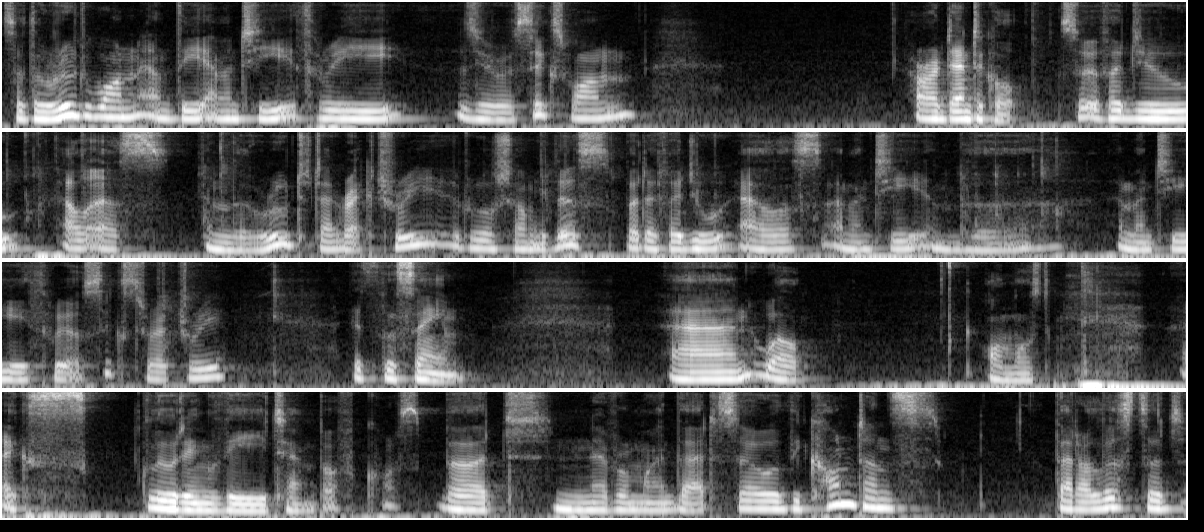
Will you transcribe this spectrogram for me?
So the root one and the MNT 3061 are identical. So if I do ls in the root directory, it will show me this, but if I do ls mnt in the mnt 306 directory, it's the same. And, well, almost, excluding the temp, of course, but never mind that. So the contents that are listed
